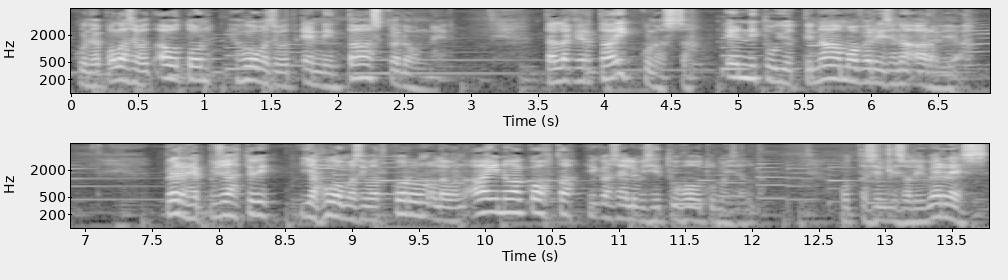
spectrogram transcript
Kun he palasivat autoon, he huomasivat Ennin taas kadonneen. Tällä kertaa ikkunassa Enni tuijotti naamaverisenä Arjaa. Perhe pysähtyi ja huomasivat korun olevan ainoa kohta, joka selvisi tuhoutumiselta. Mutta silti se oli veressä.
